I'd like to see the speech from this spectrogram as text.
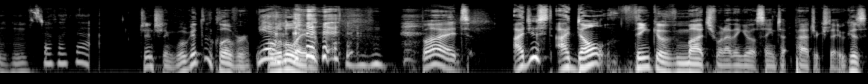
Mm-hmm. stuff like that. It's interesting. We'll get to the clover Yeah. a little later. but I just I don't think of much when I think about St. Patrick's Day because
